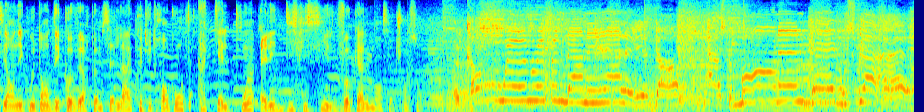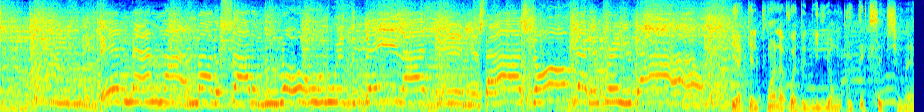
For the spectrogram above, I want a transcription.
C'est en écoutant des covers comme celle-là que tu te rends compte à quel point elle est difficile vocalement cette chanson. Et à quel point la voix de Neil Young est exceptionnelle.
